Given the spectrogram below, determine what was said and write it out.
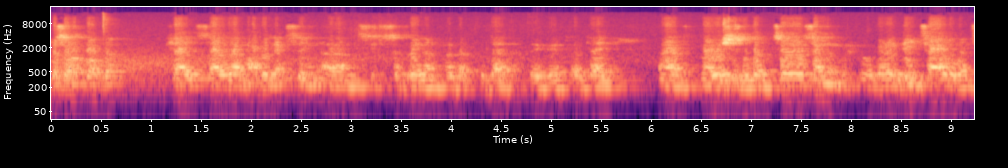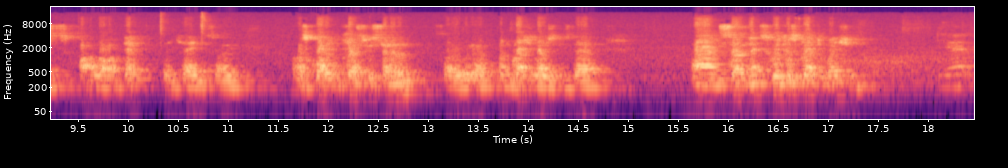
That's not a problem. Okay, so um, I'll be lecturing um, Sister Sabrina for the, for that. They're good, okay? And no issues with them at all. Some of them were very detailed. They went into quite a lot of depth, okay? So I was quite impressed with some of them. So uh, congratulations there. And so next week is graduation. Yeah.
